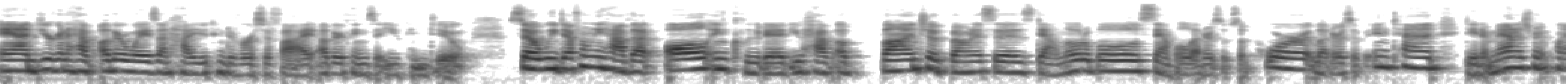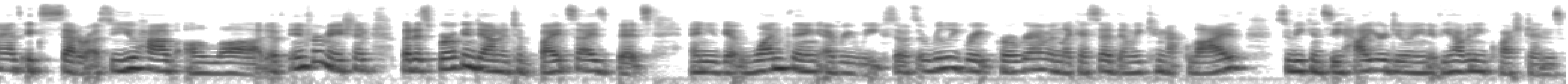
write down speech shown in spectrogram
And you're going to have other ways on how you can diversify other things that you can do. So, we definitely have that all included. You have a bunch of bonuses, downloadables, sample letters of support, letters of intent, data management plans, etc. So you have a lot of information, but it's broken down into bite-sized bits and you get one thing every week. So it's a really great program and like I said, then we connect live so we can see how you're doing if you have any questions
